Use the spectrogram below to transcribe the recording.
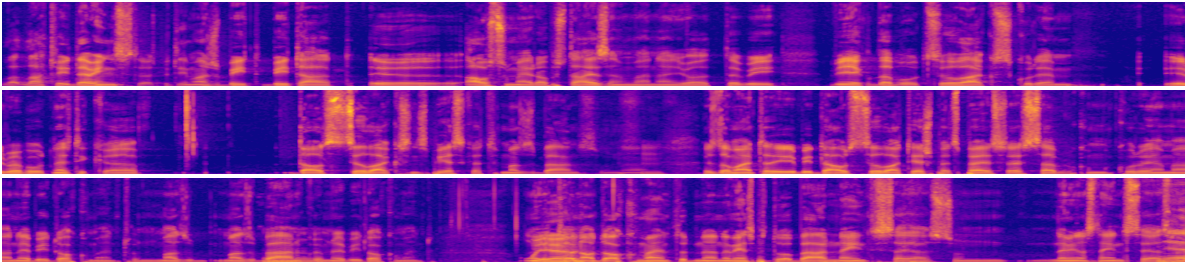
La- Latvija 90. gados bija, bija tāda uh, austrumēropas taizeme, vai ne? Jo te bija viegli dabūt cilvēkus, kuriem ir varbūt ne tik uh, daudz cilvēku, kas viņus pieskata, mazus bērnus. Un, Mm. Es domāju, ka arī bija daudz cilvēku tieši pēc PSRS sabrukuma, kuriem uh, nebija dokumentu, un mazu, mazu bērnu, mm. kuriem nebija dokumentu. Un, ja Jā. tev nav dokumentu, tad ne- neviens par to bērnu neinteresējās. un Neviens neinteresējās. Jā.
